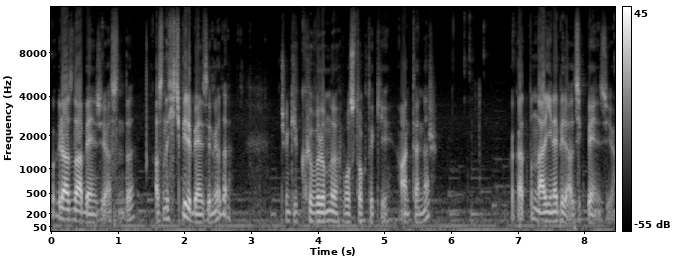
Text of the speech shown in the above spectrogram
Bu biraz daha benziyor aslında. Aslında hiçbiri benzemiyor da. Çünkü kıvrımlı Vostok'taki antenler. Fakat bunlar yine birazcık benziyor.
